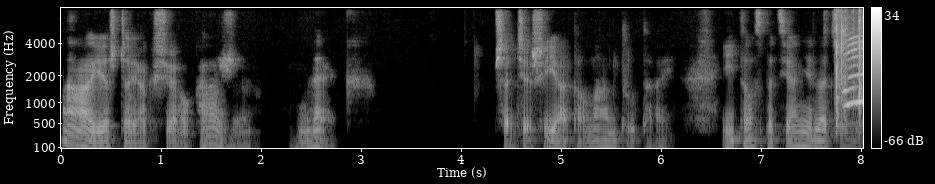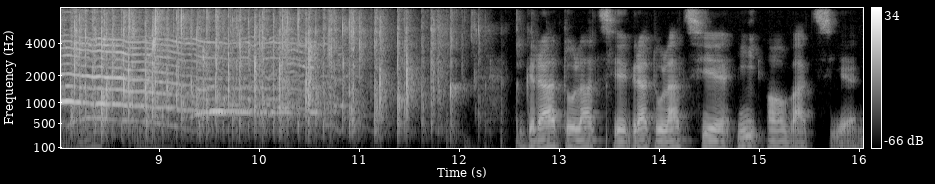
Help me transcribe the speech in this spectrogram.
a jeszcze jak się okaże, MEK. Przecież ja to mam tutaj i to specjalnie dla Ciebie. Gratulacje, gratulacje i owacje.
